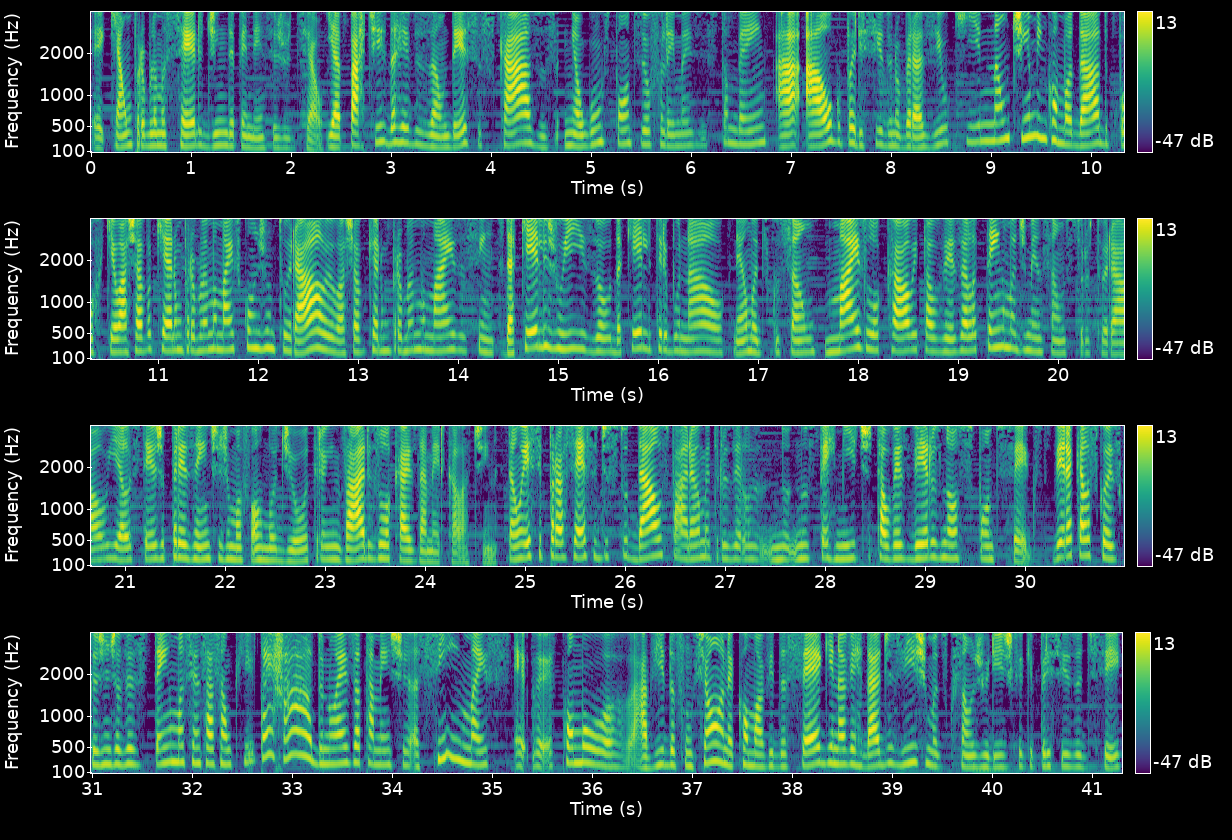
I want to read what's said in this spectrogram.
é, que há um problema sério de independência judicial. E a partir da revisão desses casos, em alguns pontos eu falei, mas isso também há, há algo parecido no Brasil que não tinha me incomodado, porque eu achava que era um problema mais conjuntural, eu achava que era um problema mais assim, daquele juiz ou daquele tribunal, né, uma discussão mais local e talvez ela tenha uma dimensão estrutural e ela esteja presente de uma forma ou de outra em vários locais da América Latina. Então esse processo de estudar os parâmetros ele nos permite talvez ver os nossos pontos cegos. Ver aquelas coisas que a gente às vezes tem uma sensação que tá errado, não é exatamente assim, mas é, é como a vida funciona, é como a vida segue, e na verdade existe uma discussão jurídica que precisa de ser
